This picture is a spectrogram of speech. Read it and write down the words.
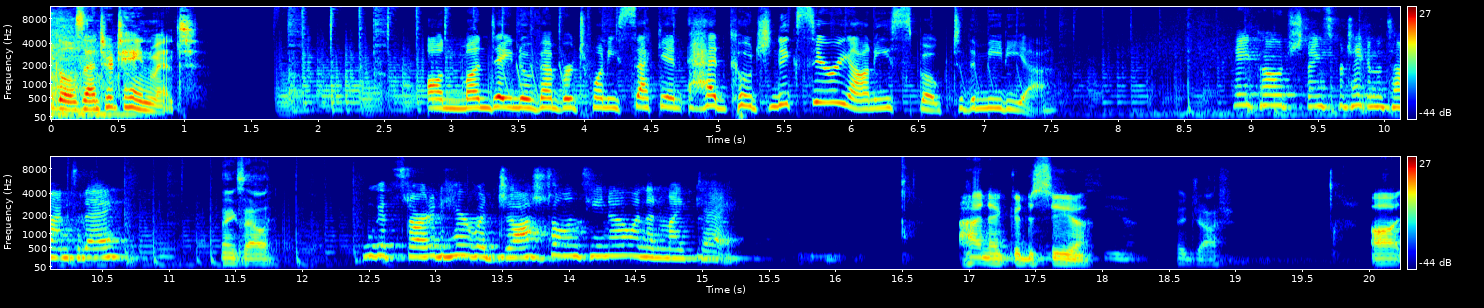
Eagles Entertainment. On Monday, November 22nd, head coach Nick Sirianni spoke to the media. Hey, coach, thanks for taking the time today. Thanks, Allie. We'll get started here with Josh Tolentino and then Mike Kaye. Hi, Nick. Good to see you. Hey, Josh. Uh,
